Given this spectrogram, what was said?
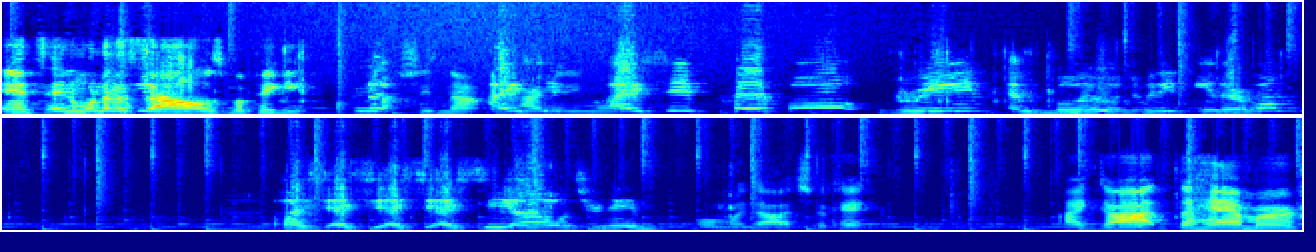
It's in one of the Piggy- cells, but Piggy, No, she's not I behind see. anymore. I see purple, green, and blue. Do we need either of them? Oh, I see. I see. I see. I see. Uh, what's your name? Oh my gosh. Okay. I got the hammer.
